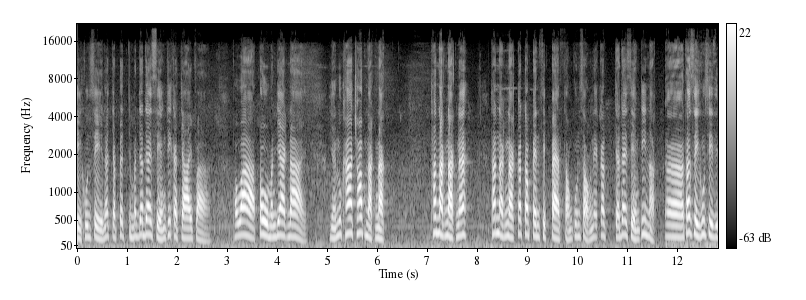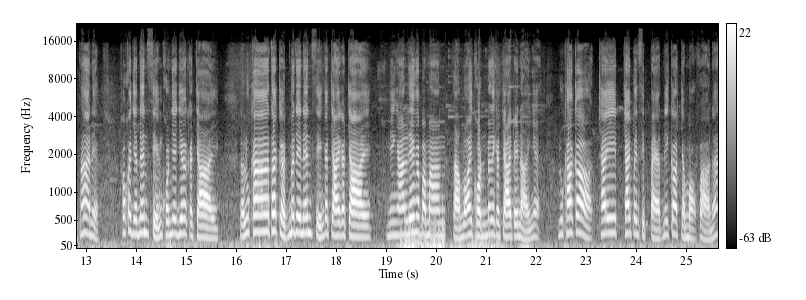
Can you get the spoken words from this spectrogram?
4คูณ4นะจะเป็นมันจะได้เสียงที่กระจายฝ่า เพราะว่าตู้มันแยกได้ อย่างลูกค้าชอบหนักๆถ้าหนักๆนะถ้าหนักๆก็ต้องเป็น 18 2คูณ2เนี่ยก็จะได้เสียงที่หนักเอ่อถ้า4คูณ45เนี่ยเขาก็จะเน้นเสียงคนเยอะๆกระจาย แต่ลูกค้าถ้าเกิดไม่ได้เน้นเสียงกระจายกระจาย มีงานเลี้ยงก็ประมาณ 300 คนไม่ได้กระจายไปไหนเงี้ยลูกค้าก็ใช้ใช้เป็น 18 นี่ก็จะเหมาะฝ่านะ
